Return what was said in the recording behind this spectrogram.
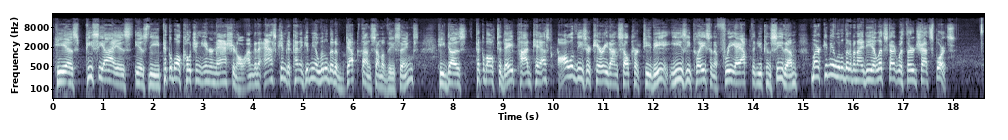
He is PCI is is the Pickleball Coaching International. I'm going to ask him to kind of give me a little bit of depth on some of these things. He does Pickleball Today podcast. All of these are carried on Selkirk TV, easy place and a free app that you can see them. Mark, give me a little bit of an idea. Let's start with Third Shot Sports.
